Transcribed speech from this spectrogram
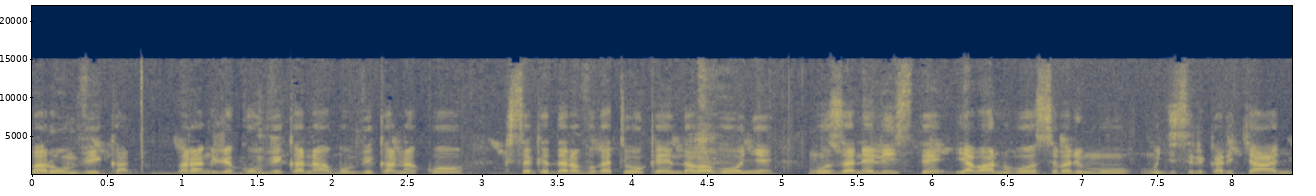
barumvikana. Barangije kumvikana bumvikana ko Kisekedi aravuga ati oke ndababonye muzane lisite y'abantu bose bari mu gisirikare cyanyu.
